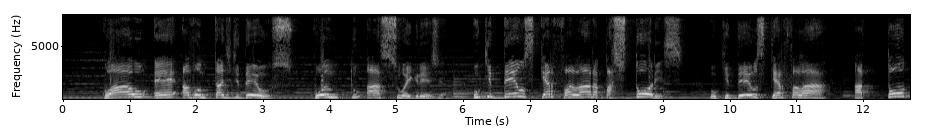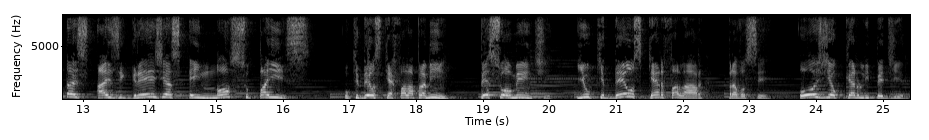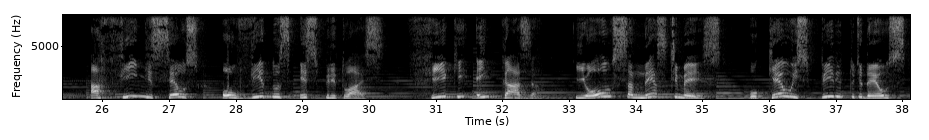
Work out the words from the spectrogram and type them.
Qual é a vontade de Deus quanto à sua igreja? O que Deus quer falar a pastores? O que Deus quer falar a todas as igrejas em nosso país? O que Deus quer falar para mim, pessoalmente? E o que Deus quer falar para você. Hoje eu quero lhe pedir, afine seus ouvidos espirituais. Fique em casa e ouça neste mês o que o Espírito de Deus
